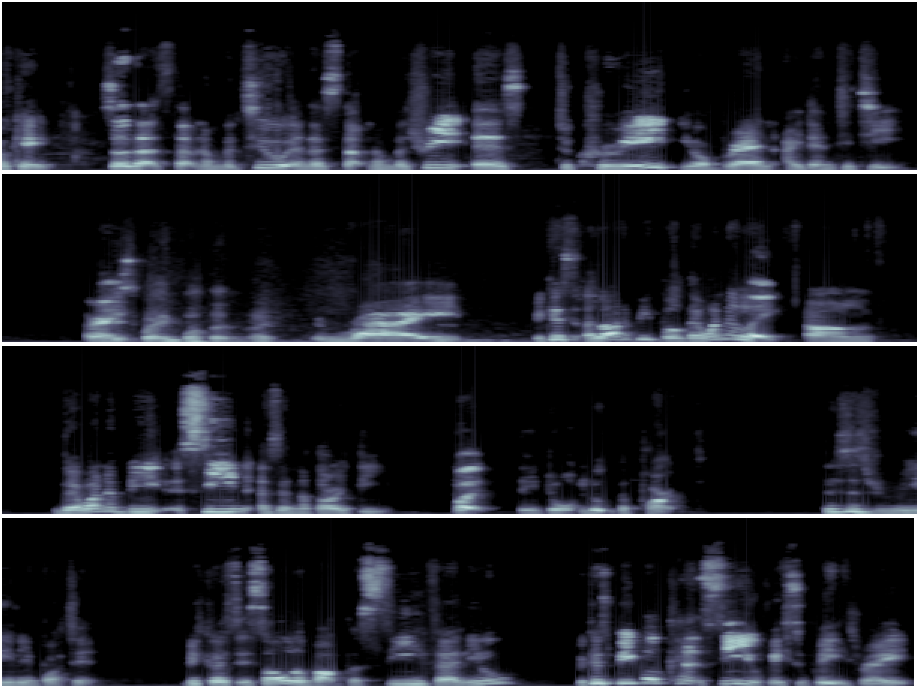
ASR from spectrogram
Okay so that's step number two and then step number three is to create your brand identity. All right It's quite important, right? Right. Because a lot of people they want to like um they want to be seen as an authority, but they don't look the part. This is really important because it's all about perceived value because people can't see you face to face, right?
